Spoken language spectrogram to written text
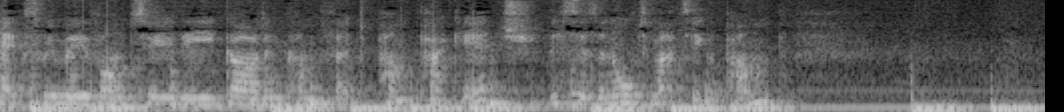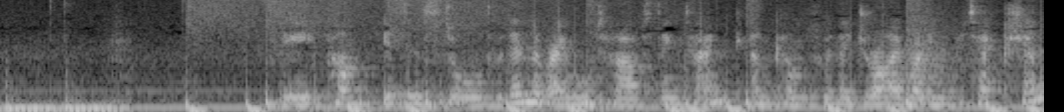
Next we move on to the Garden Comfort pump package. This is an automatic pump. The pump is installed within the rainwater harvesting tank and comes with a dry running protection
